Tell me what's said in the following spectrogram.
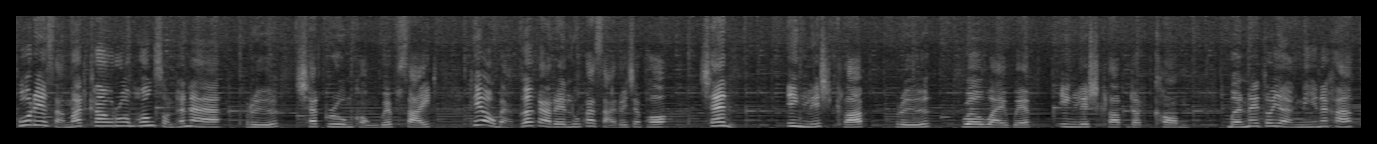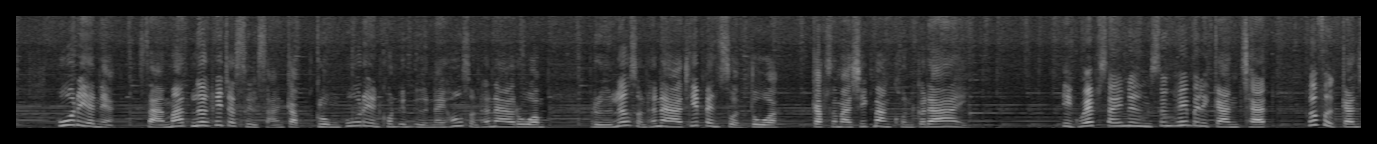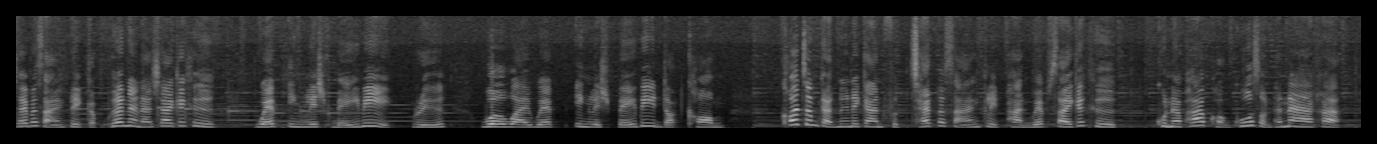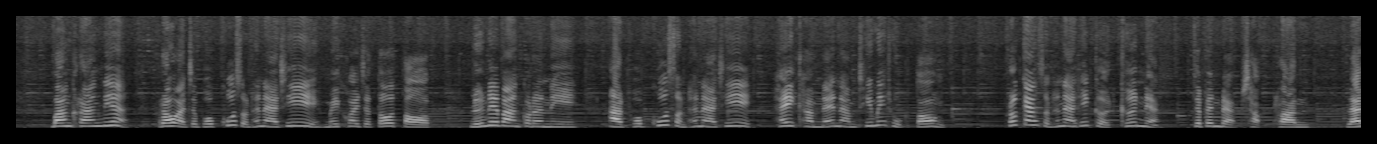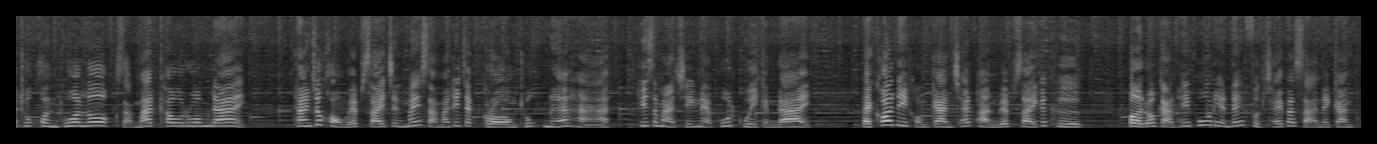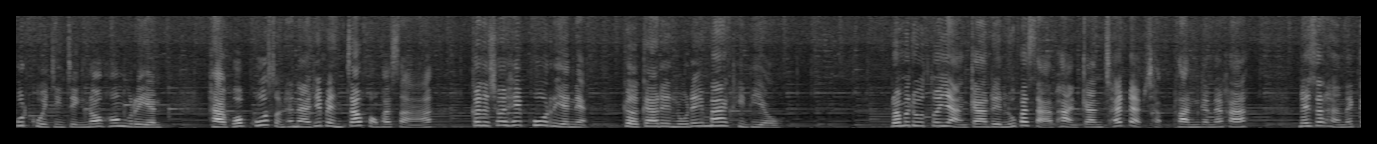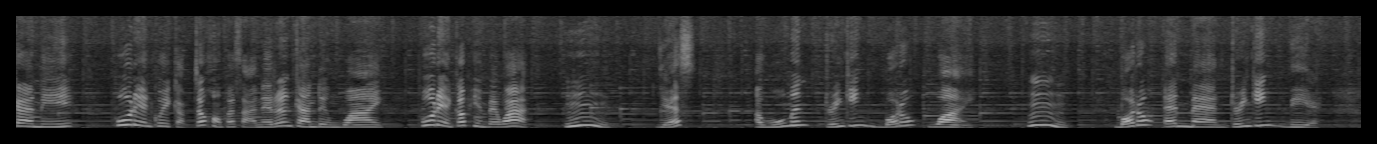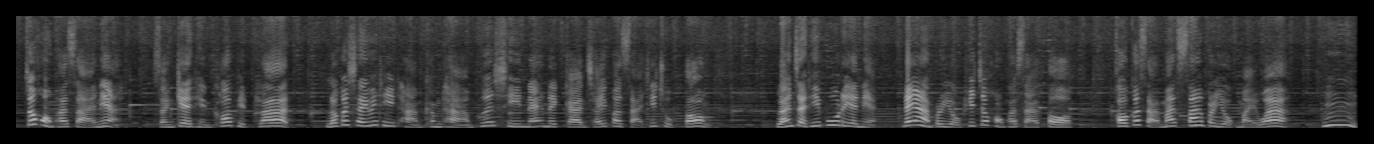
ผู้เรียนสามารถเข้าร่วมห้องสนทนา หรือแชทรูมของเว็บไซต์ ที่ออกแบบเพื่อการเรียนรู้ภาษาโดยเฉพาะ เช่น English Club หรือ w w w englishclub.com เหมือนในตัวอย่างนี้นะคะ ผู้เรียนเนี่ย สามารถเลือกที่จะสื่อสารกับกลุ่มผู้เรียนคนอื่น ๆ ในห้องสนทนารวม หรือเลือกสนทนาที่เป็นส่วนตัวกับสมาชิกบางคนก็ได้ อีกเว็บไซต์หนึ่งซึ่งให้บริการแชทเพื่อฝึกการใช้ภาษาอังกฤษกับเพื่อนนานาชาติก็คือ Web English Baby หรือ w w w e n g l i s h b a b y c o m ข้อจำกัดหนึ่งในการฝึกแชทภาษาอังกฤษผ่านเว็บไซต์ก็คือ คุณภาพของคู่สนทนาค่ะ บางครั้งเนี่ย เราอาจจะพบคู่สนทนาที่ไม่ค่อยจะโต้ตอบ หรือในบางกรณีอาจพบคู่สนทนาที่ให้คำแนะนำที่ไม่ถูกต้อง เพราะการสนทนาที่เกิดขึ้นเนี่ยจะเป็นแบบฉับพลัน และทุกคนทั่วโลกสามารถเข้าร่วมได้ ทางเจ้าของเว็บไซต์จึงไม่สามารถที่จะกรองทุกเนื้อหาที่สมาชิกเนี่ยพูดคุยกันได้ แต่ข้อดีของการแชทผ่านเว็บไซต์ก็คือ เปิดโอกาสให้ผู้เรียนได้ฝึกใช้ภาษาในการพูดคุยจริง ๆ นอกห้องเรียน หากพบคู่สนทนาที่เป็นเจ้าของภาษา ก็จะช่วยให้ผู้เรียนเนี่ย เกิดการเรียนรู้ได้มากทีเดียว เรามาดูตัวอย่างการเรียนรู้ภาษาผ่านการแชทแบบฉับพลันกันนะคะ ในสถานการณ์นี้ ผู้เรียนคุยกับเจ้าของภาษาในเรื่องการดื่มไวน์ผู้เรียนก็พิมพ์ไปว่า อืม yes a woman drinking bottle wine อืม bottle and man drinking beer เจ้าของภาษาเนี่ย สังเกตเห็นข้อผิดพลาด แล้วก็ใช้วิธีถามคำถามเพื่อชี้แนะในการใช้ภาษาที่ถูกต้อง หลังจากที่ผู้เรียนเนี่ย ได้อ่านประโยคที่เจ้าของภาษาตอบ เขาก็สามารถสร้างประโยคใหม่ว่า อืม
